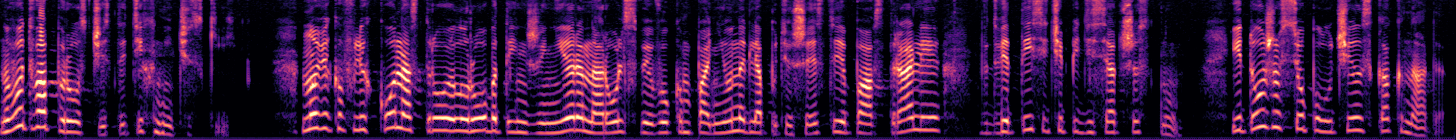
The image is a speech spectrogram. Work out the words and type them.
Но вот вопрос чисто технический. Новиков легко настроил робота-инженера на роль своего компаньона для путешествия по Австралии в 2056 и тоже все получилось как надо –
